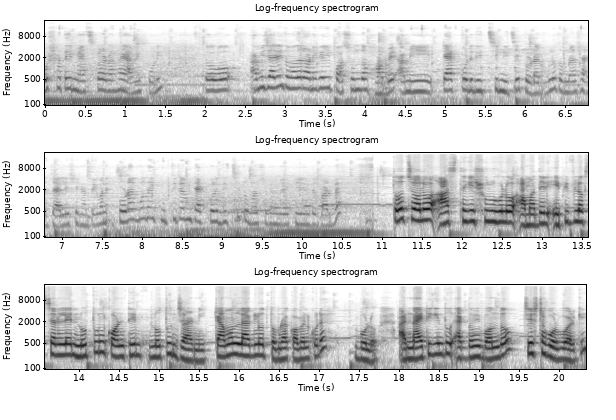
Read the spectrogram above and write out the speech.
ওর সাথেই ম্যাচ করে না হয় আমি পরি তো আমি জানি তোমাদের অনেকেরই পছন্দ হবে, আমি ট্যাগ করে দিচ্ছি নিচে প্রোডাক্টগুলো তোমরা চাইলে সেখান থেকে মানে প্রোডাক্ট বলতে এই কুর্তিটা আমি ট্যাগ করে দিচ্ছি, তোমরা সেখান থেকে কিনে নিতে পারবে। তো চলো, আজ থেকে শুরু হলো আমাদের এপি ব্লগ চ্যানেলের নতুন কন্টেন্ট নতুন জার্নি কেমন লাগল তোমরা কমেন্ট করে বলো। আর নাইটি কিন্তু একদমই বন্ধ। চেষ্টা করব আর কি।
